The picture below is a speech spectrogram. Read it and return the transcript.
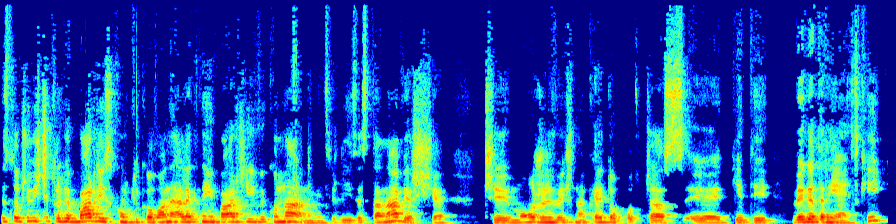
Jest to oczywiście trochę bardziej skomplikowane, ale jak najbardziej wykonalne, więc jeżeli zastanawiasz się, czy możesz wejść na keto podczas e, diety wegetariańskiej,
